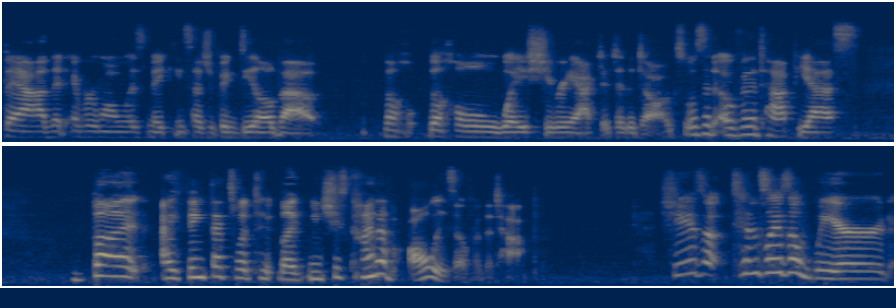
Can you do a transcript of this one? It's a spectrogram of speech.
bad that everyone was making such a big deal about the the whole way she reacted to the dogs. Was it over the top? Yes, but I think that's what to, like. I mean, she's kind of always over the top. She is a Tinsley's a weird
